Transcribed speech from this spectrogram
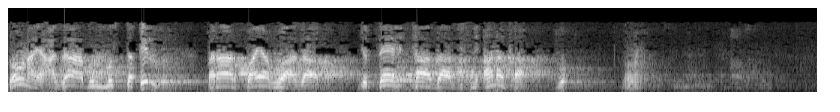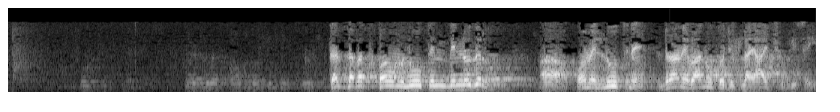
کون آیا؟ عذاب مستقر۔ قرار پایا ہوا عذاب۔ جو طے تھا عذاب، جس نے آنا تھا، وہ کذبت قوم لوط بن نذر قوم لوط نے ڈرانے والوں کو جھٹلایا۔ آج چھوڑی صحیح۔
